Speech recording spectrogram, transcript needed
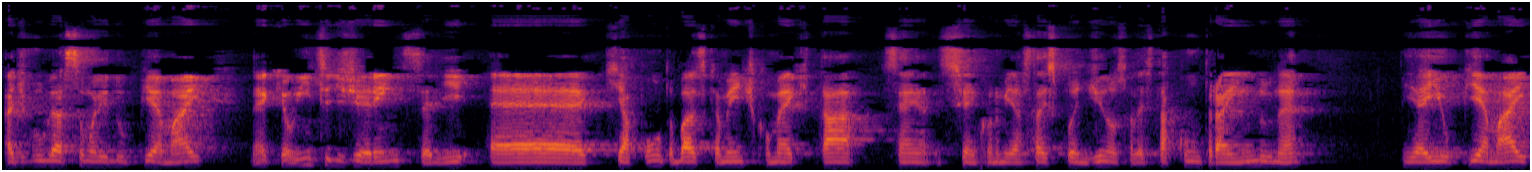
a divulgação ali do PMI, né, que é o índice de gerentes ali, é, que aponta basicamente como é que está, se, se, a economia está expandindo ou se ela está contraindo, né, e aí o PMI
